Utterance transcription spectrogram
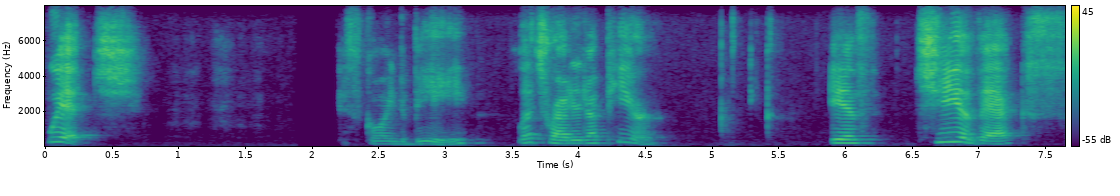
Which is going to be, let's write it up here. If G of X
